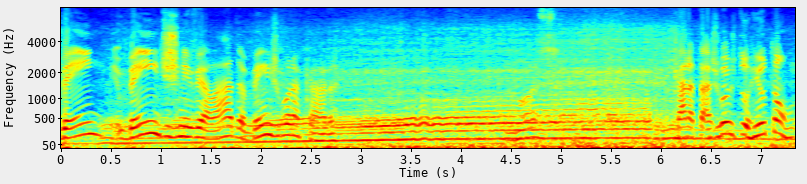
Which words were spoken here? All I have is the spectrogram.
Bem, bem desnivelada, bem esburacada. Nossa. Cara, tá, as ruas do Rio tão,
